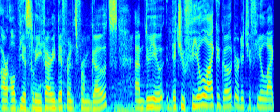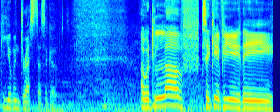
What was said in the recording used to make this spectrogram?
are obviously very different from goats. Um, do you did you feel like a goat, or did you feel like a human dressed as a goat? I would love to give you the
